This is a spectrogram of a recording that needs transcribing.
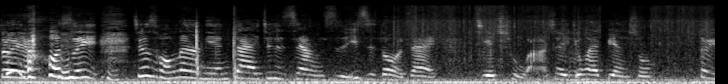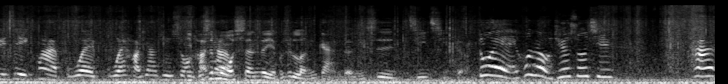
对，然后所以就是从那个年代就是这样子，一直都有在接触啊，所以就会变成说，对于这一块不会不会好像就是说你不是陌生的，也不是冷感的，你是积极的。对，后来我觉得说，其实他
